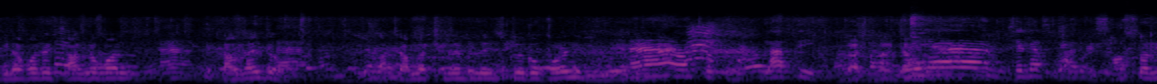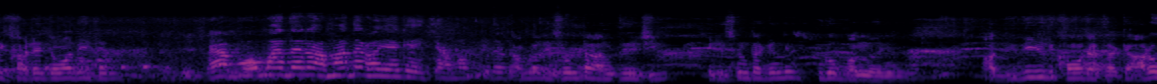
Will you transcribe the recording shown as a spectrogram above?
বিনা পয়সায় চালটা পান চাল তাই তো? আচ্ছা আপনার ছেলে পেলে স্কুলে কেউ পড়ে নাকি মেয়ে হ্যাঁ হ্যাঁ কার্ডে জমা। দিয়েছেন। হ্যাঁ বৌমাদের আমাদের হয়ে গেছে আমাদের। আমরা রেশনটা আনতে দিয়েছি রেশনটা কিন্তু পুরো বন্ধ হয়ে যাবে। আর দিদি যদি ক্ষমতায় থাকে আরও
